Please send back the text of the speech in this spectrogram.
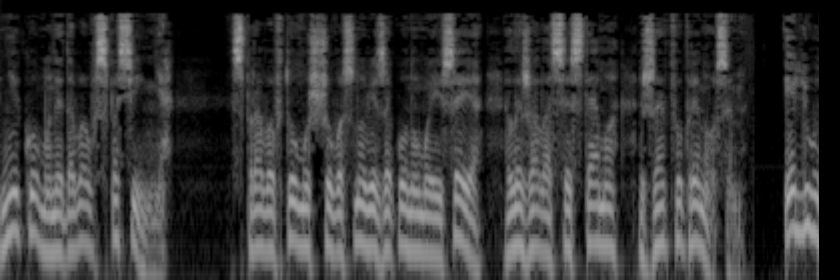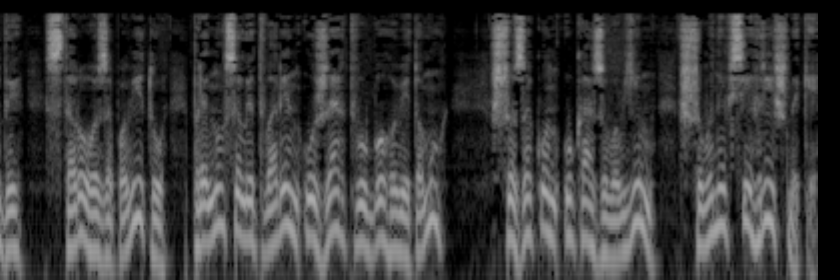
нікому не давав спасіння. Справа в тому, що в основі закону Моїсея лежала система жертвоприносин. І люди старого заповіту приносили тварин у жертву Богові тому, що закон указував їм, що вони всі грішники,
